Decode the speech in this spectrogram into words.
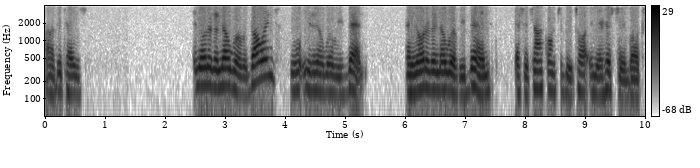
uh, because in order to know where we're going, we want you to know where we've been. And in order to know where we've been, if it's not going to be taught in your history books,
